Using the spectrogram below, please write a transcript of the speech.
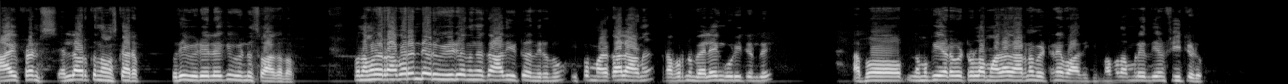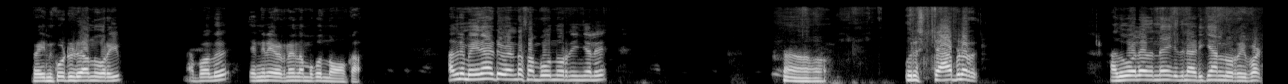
ഹായ് ഫ്രണ്ട്സ് എല്ലാവർക്കും നമസ്കാരം. പുതിയ വീഡിയോയിലേക്ക് വീണ്ടും സ്വാഗതം. അപ്പോൾ നമ്മൾ റബ്ബറിന്റെ ഒരു വീഡിയോ നിങ്ങൾക്ക് ആദ്യം ഇട്ട് തന്നിരുന്നു. ഇപ്പം മഴക്കാലമാണ് റബ്ബറിന് വിലയും കൂടിയിട്ടുണ്ട്. അപ്പോൾ നമുക്ക് ഈ ഇടവിട്ടുള്ള മഴ കാരണം വെട്ടിനെ ബാധിക്കും. അപ്പോൾ നമ്മൾ എന്ത് ചെയ്യും? ഷീറ്റ് ഇടും. റെയിൻകോട്ട് ഇടുക എന്ന് പറയും. അപ്പോൾ അത് എങ്ങനെ ഇടണേ നമുക്ക് നോക്കാം. അതിന് മെയിനായിട്ട് വേണ്ട സംഭവം എന്ന് പറഞ്ഞു കഴിഞ്ഞാൽ ഒരു സ്റ്റാബിളർ അതുപോലെ തന്നെ ഇതിനടിക്കാനുള്ള റിബൺ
